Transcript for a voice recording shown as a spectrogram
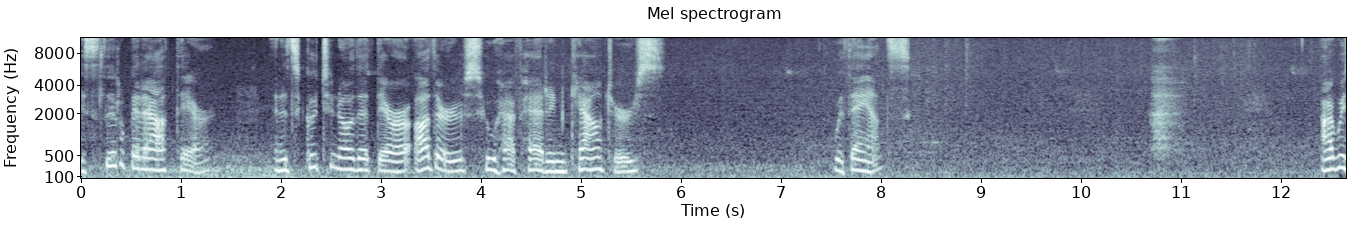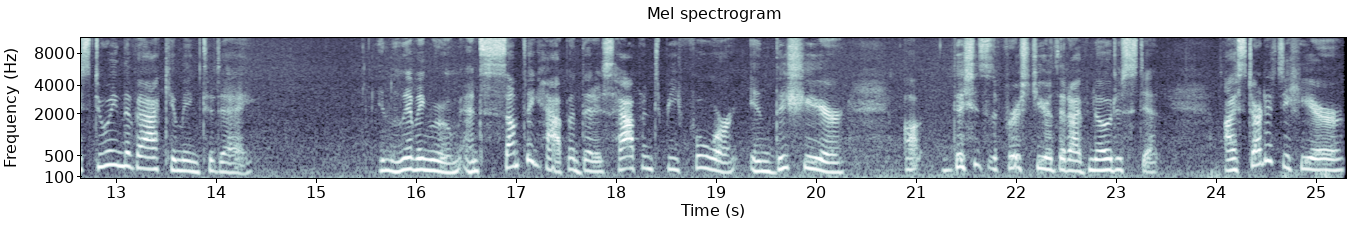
is a little bit out there. And it's good to know that there are others who have had encounters with ants. I was doing the vacuuming today in the living room and something happened that has happened before in this year. Uh, this is the first year that I've noticed it. I started to hear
